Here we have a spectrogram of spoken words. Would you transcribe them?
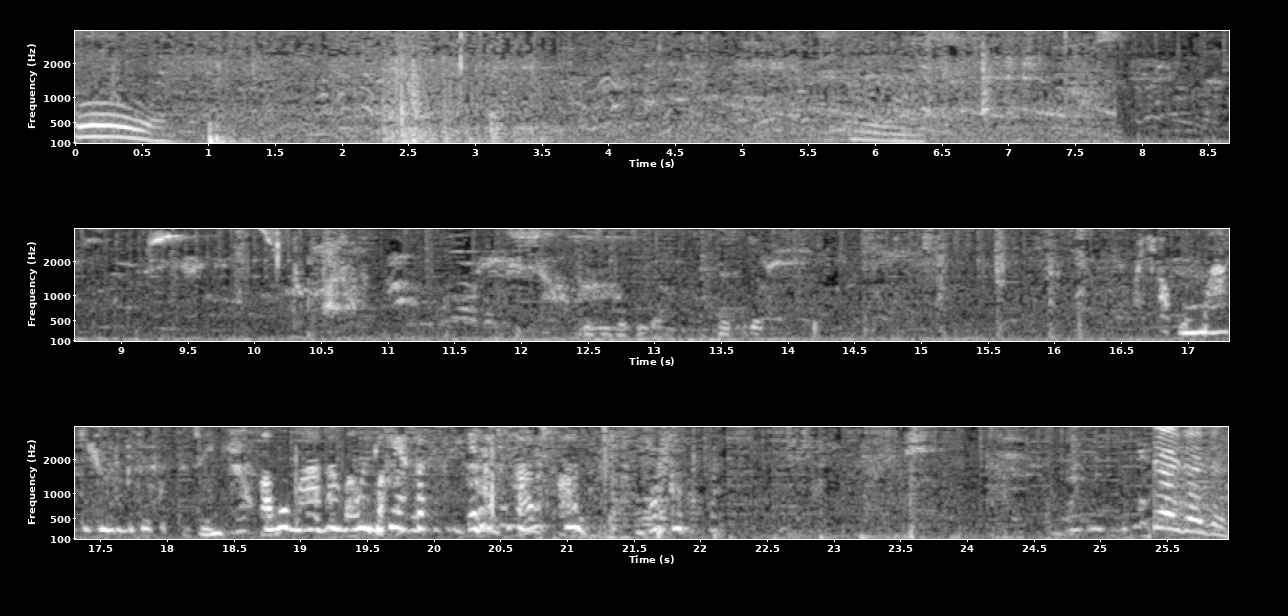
ও মা ও মা কি সুন্দর ভিডিও করতেছে ও মা বাবা ওইদিকে আস্তে এদিকে জয় জয় জয়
